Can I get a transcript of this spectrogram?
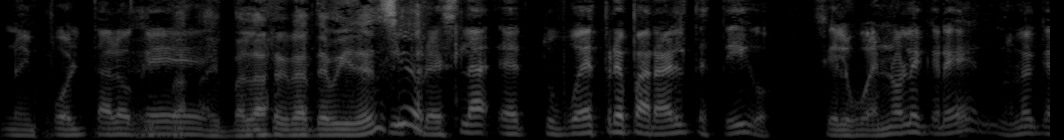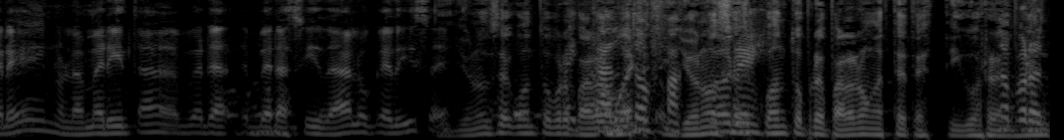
no importa lo ahí que... va- ahí van las reglas de Sí, evidencia. pero es la, eh, tú puedes preparar el testigo. Si el juez no le cree, no le cree, no le amerita vera- veracidad lo que dice. Yo no sé cuánto prepararon, tantos yo no sé cuánto prepararon a este testigo No, realmente. pero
